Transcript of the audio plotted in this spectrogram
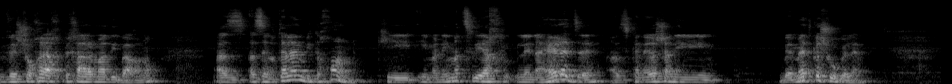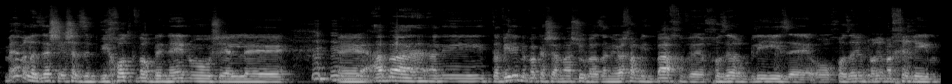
ושוכח בכלל על מה דיברנו, אז, אז זה נותן להם ביטחון. כי אם אני מצליח לנהל את זה, אז כנראה שאני באמת קשוב אליהם. מעבר לזה שיש על זה בדיחות כבר בינינו של אה, אה, אבא, אני, תביא לי בבקשה משהו ואז אני הולך למטבח וחוזר בלי זה, או חוזר עם דברים אחרים.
